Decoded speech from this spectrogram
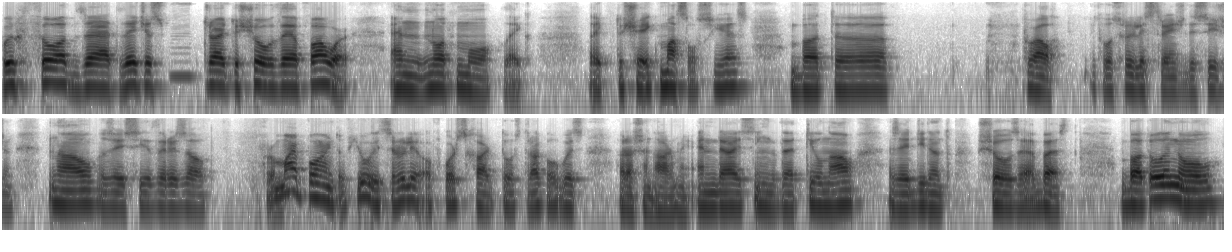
We thought that they just try to show their power and not more, like, like to shake muscles, yes. But uh, well, it was really strange decision. Now they see the result from my point of view it's really of course hard to struggle with russian army and i think that till now they didn't show their best. But all in all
